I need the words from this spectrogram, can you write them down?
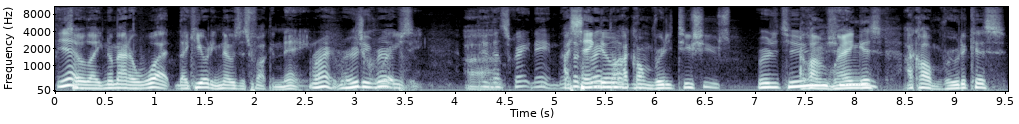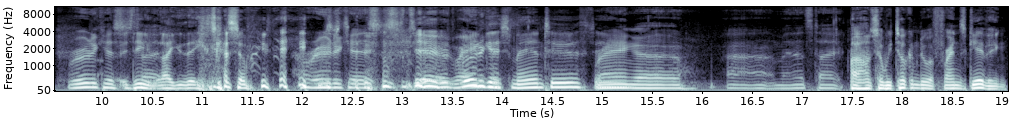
Yeah. So like no matter what, like he already knows his fucking name. right, Rudy It's crazy. Dude, um, that's a great name. I That's a sang to him. dog I call him Rudy Two Shoes. Rudy too. I call him Rangus. I call him Rudicus. Rudicus. is Dude, tight. like he's got so many names. Rudicus. yeah, Dude, Rangus, Rudicus. Mantooth. dude. Rango. Uh, man, that's tight. Uh, so we took him to a friendsgiving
